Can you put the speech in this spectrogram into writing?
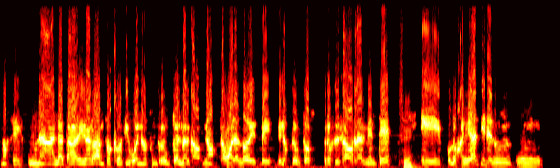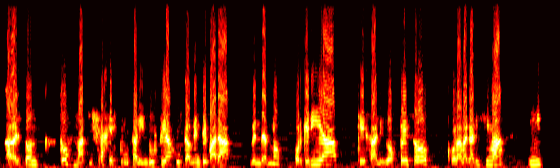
no sé, una lata de garbanzos que vos decís, bueno, es un producto del mercado. No, estamos hablando de, de- de los productos procesados realmente. Sí. Eh, por lo general tienen un, un- a ver, son todos maquillajes que usa la industria justamente para vendernos porquería, que sale dos pesos, cobrarla carísima, y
